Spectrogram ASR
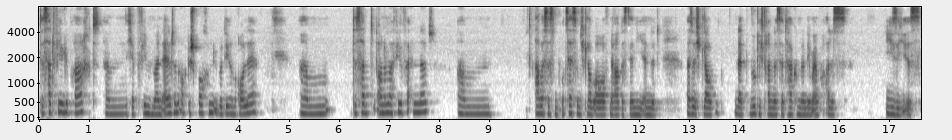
das hat viel gebracht. Ähm, ich habe viel mit meinen Eltern auch gesprochen über deren Rolle. Das hat auch nochmal viel verändert. Aber es ist ein Prozess und ich glaube auch auf eine Art, dass der nie endet. Also ich glaube nicht wirklich dran, dass der Tag kommt, an dem einfach alles easy ist.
